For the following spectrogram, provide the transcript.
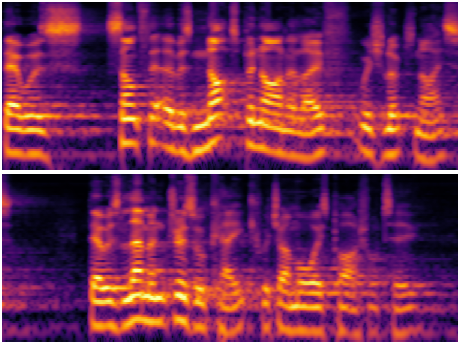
there was something. There was nut banana loaf, which looked nice. There was lemon drizzle cake, which I'm always partial to.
